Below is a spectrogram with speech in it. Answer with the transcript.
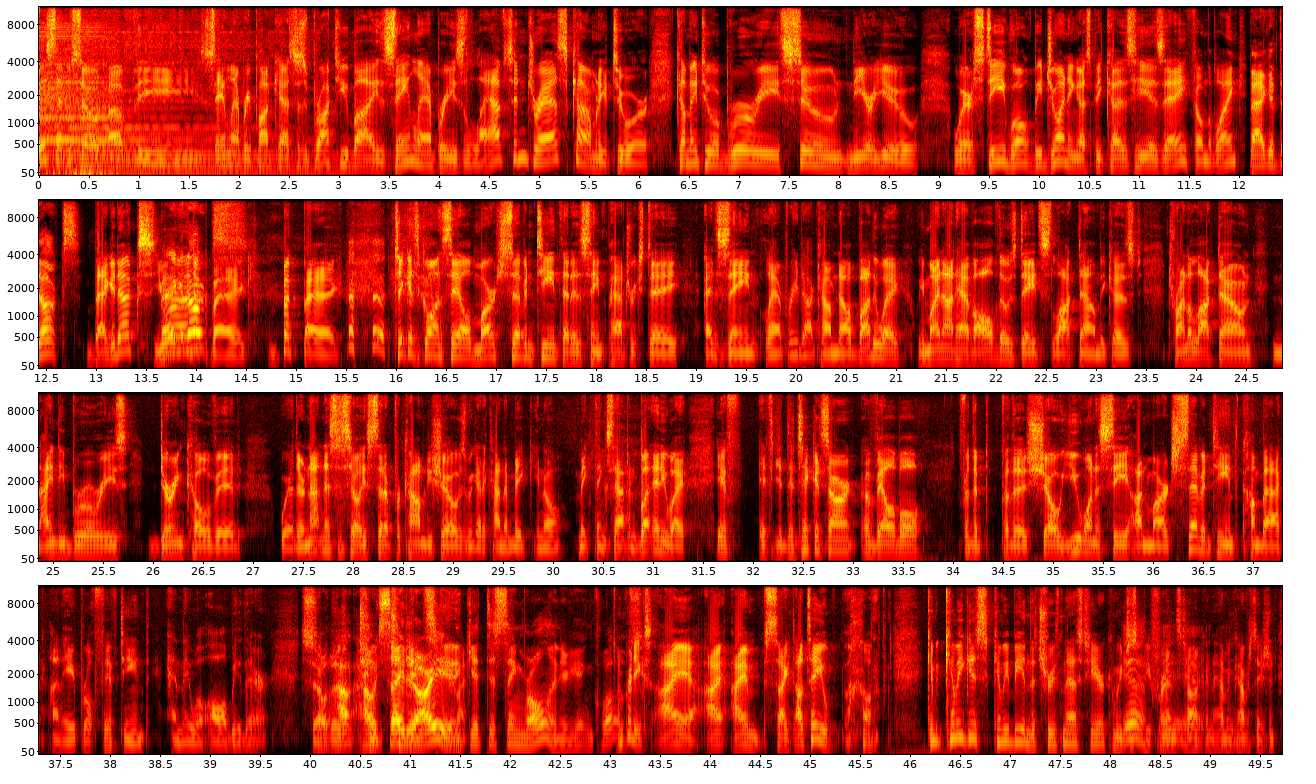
This episode of the Zane Lamprey podcast is brought to you by Zane Lamprey's Laughs and Drafts comedy tour, coming to a brewery soon near you, where Steve won't be joining us because he is a fill in the blank Bag of ducks. bag of ducks. You Bag are of a duck ducks. bag, duck bag. Tickets go on sale March seventeenth. That is St. Patrick's Day at zanelamprey.com. Now, by the way, we might not have all of those dates locked down because trying to lock down ninety breweries during COVID where they're not necessarily set up for comedy shows. We got to kind of make you know make things happen. But anyway, if if the tickets aren't available for the for the show you want to see on March seventeenth, come back on April fifteenth, and they will all be there. So, those how, two- how excited are you to get this thing rolling? You're getting close. I'm pretty excited. I, uh, I I'm psyched. I'll tell you. can we can we just can we be in the truth nest here? Can we just Yeah, be friends, yeah, yeah, talking, having conversation?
